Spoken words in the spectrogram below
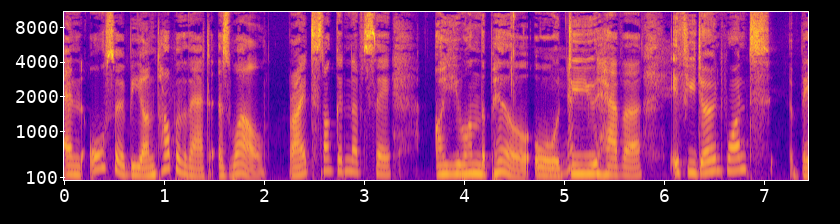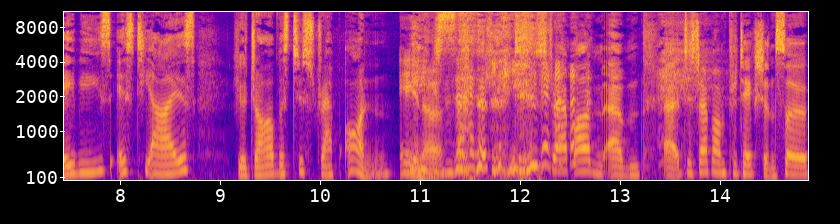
and also be on top of that as well. Right? It's not good enough to say. Are you on the pill or do you have a, if you don't want babies, STIs, your job is to strap on, you know, Exactly. to strap on, um, uh, to strap on protection. So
